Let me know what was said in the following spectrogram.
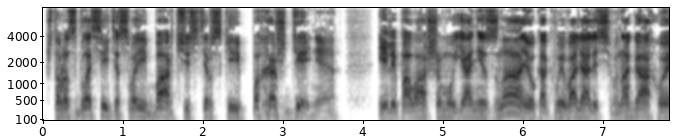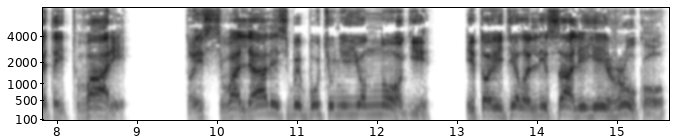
что разгласите свои барчестерские похождения. Или, по-вашему, я не знаю, как вы валялись в ногах у этой твари. То есть валялись бы, будь у нее ноги, и то и дело лизали ей руку.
